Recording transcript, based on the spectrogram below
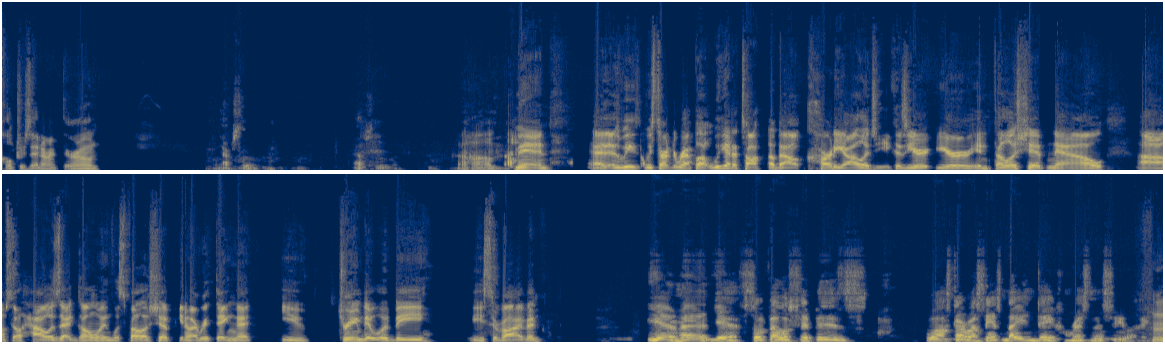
cultures that aren't their own. Absolutely. Absolutely. Um, man, as we, we start to wrap up, we got to talk about cardiology because you're you're in fellowship now. Uh, so how is that going with fellowship? You know, everything that you dreamed it would be, you surviving? Yeah, man. Yeah. So fellowship is well, I'll start by saying it's night and day from residency. Like, hmm.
